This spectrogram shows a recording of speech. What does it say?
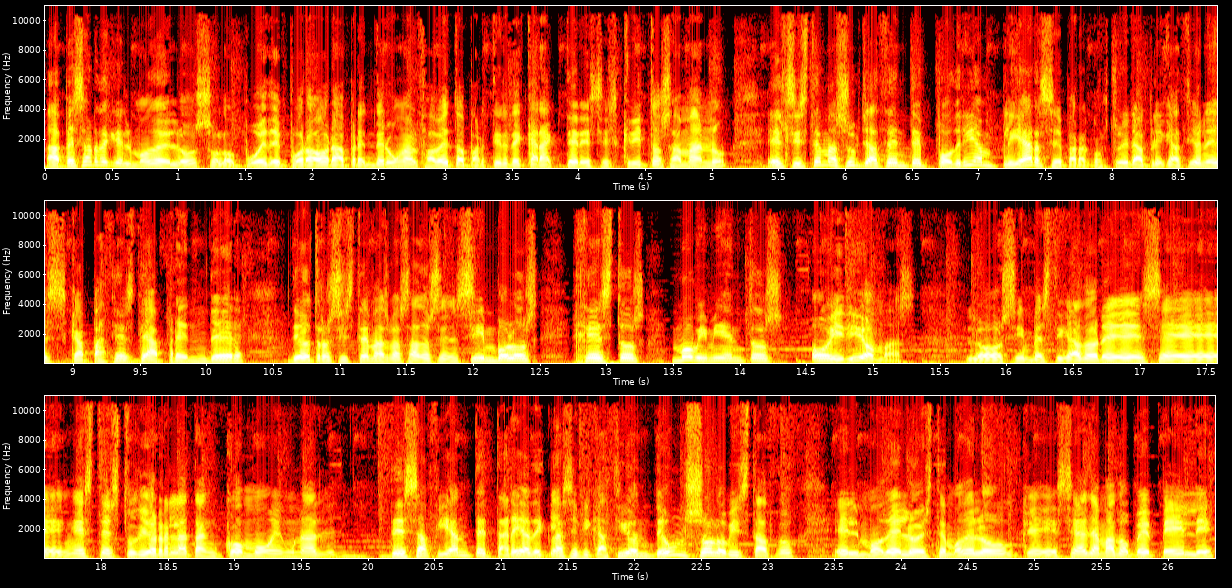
A pesar de que el modelo solo puede por ahora aprender un alfabeto a partir de caracteres escritos a mano, el sistema subyacente podría ampliarse para construir aplicaciones capaces de aprender de otros sistemas basados en símbolos, gestos, movimientos o idiomas. Los investigadores eh, en este estudio relatan cómo en una desafiante tarea de clasificación de un solo vistazo, el modelo, este modelo que se ha llamado BPL,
